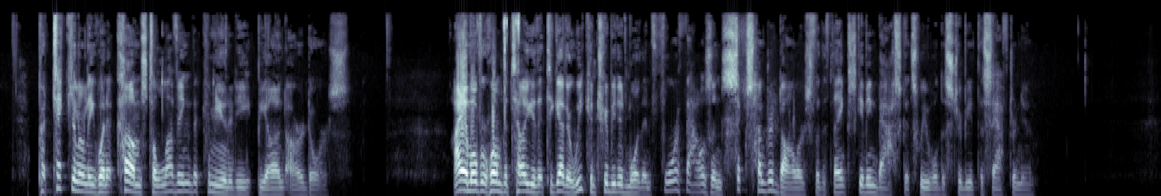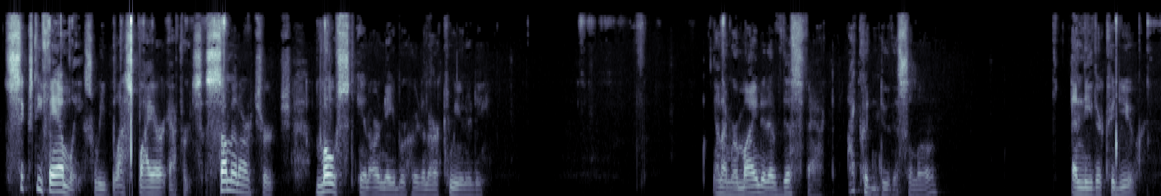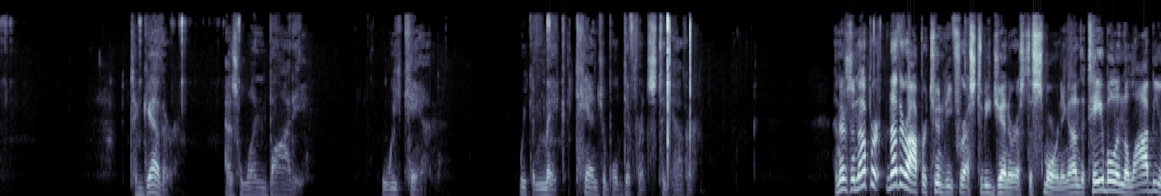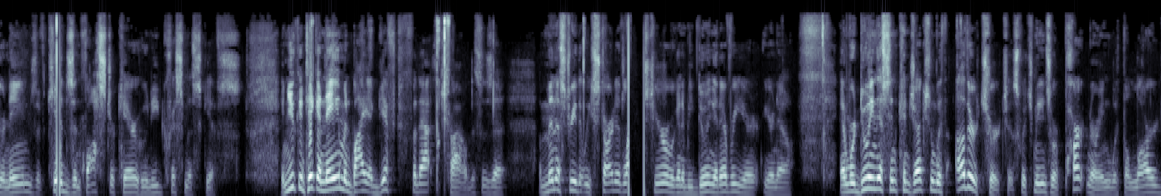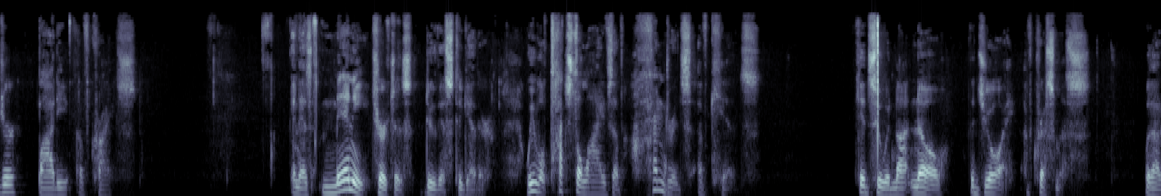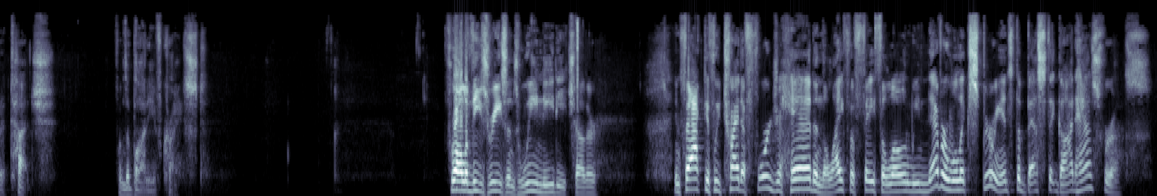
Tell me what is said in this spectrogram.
particularly when it comes to loving the community beyond our doors. I am overwhelmed to tell you that together we contributed more than $4,600 for the Thanksgiving baskets we will distribute this afternoon. 60 families will be blessed by our efforts, some in our church, most in our neighborhood and our community. And I'm reminded of this fact I couldn't do this alone. And neither could you. Together, as one body, we can. We can make a tangible difference together. And there's another opportunity for us to be generous this morning. On the table in the lobby are names of kids in foster care who need Christmas gifts. And you can take a name and buy a gift for that child. This is a, a ministry that we started year. We're going to be doing it every year, year now. And we're doing this in conjunction with other churches, which means we're partnering with the larger body of Christ. And as many churches do this together, we will touch the lives of hundreds of kids. Kids who would not know the joy of Christmas without a touch from the body of Christ. For all of these reasons, we need each other. In fact, if we try to forge ahead in the life of faith alone, we never will experience the best that God has for us.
